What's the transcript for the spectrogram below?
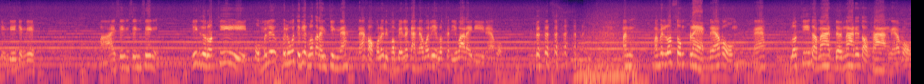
เจ๋งดีเจ๋งดีไปซิ่งซิ่งซิ่งนี่คือรถที่ผมไม่เรียกไม่รู้ว่าจะเรียกรถอะไรจริงๆนะนะขอคนละหนึ่งคอมเมนต์แล้วกันนะว่าเรียกรถคันนี้ว่าอะไรดีนะครับผม มันมันเป็นรถทรงแปลกนะครับผมนะรถที่สามารถเดินหน้าได้สองทางนะครับผม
